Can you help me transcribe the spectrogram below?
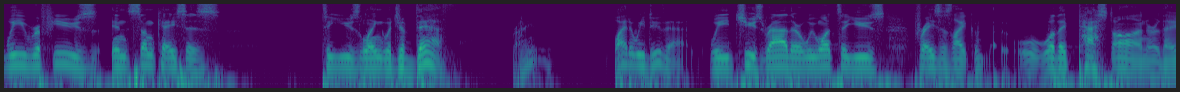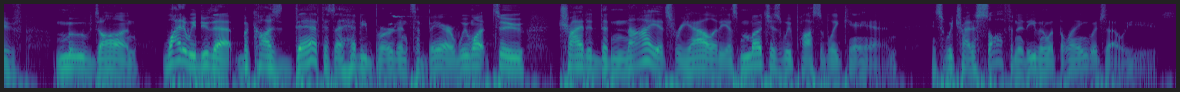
we refuse, in some cases, to use language of death, right? Why do we do that? We choose rather, we want to use phrases like, well, they've passed on or they've moved on. Why do we do that? Because death is a heavy burden to bear. We want to try to deny its reality as much as we possibly can. And so we try to soften it even with the language that we use.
